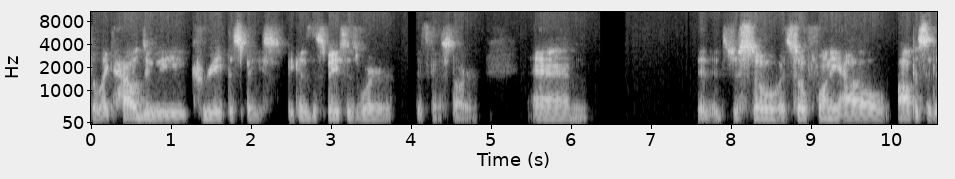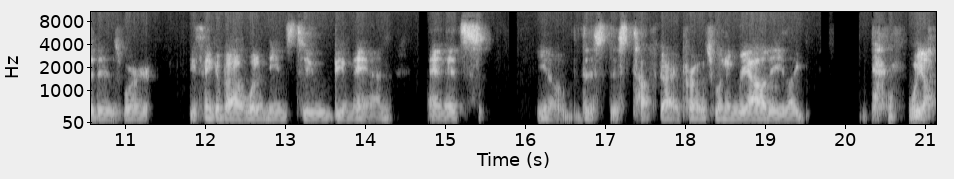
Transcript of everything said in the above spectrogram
but like how do we create the space because the space is where it's going to start and it, it's just so it's so funny how opposite it is where you think about what it means to be a man and it's you know this this tough guy approach when in reality like we all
